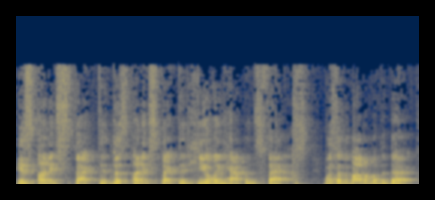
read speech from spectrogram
it's unexpected. This unexpected healing happens fast. What's at the bottom of the deck?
